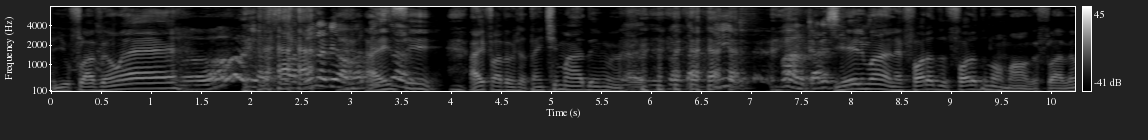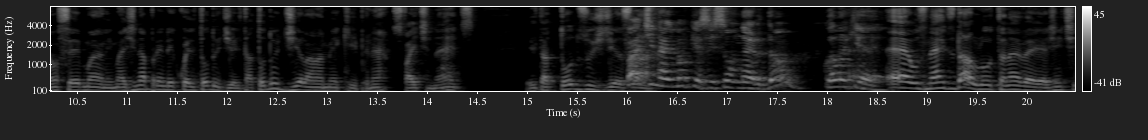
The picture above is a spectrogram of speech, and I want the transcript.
E o Flavião é. Olha, você tá vendo ali, ó? Vai Aí sim. Aí, Flavião, já tá intimado, hein, mano. Vai estar aqui. Mano, o cara é E ele, mano, é fora do, fora do normal, velho. Flavião, você, mano, imagina aprender com ele todo dia. Ele tá todo dia lá na minha equipe, né? Os Fight Nerds. Ele tá todos os dias lá. Fight Night, mas por quê? Vocês são nerdão? Qual é que é? É, os nerds da luta, né, velho? A gente.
